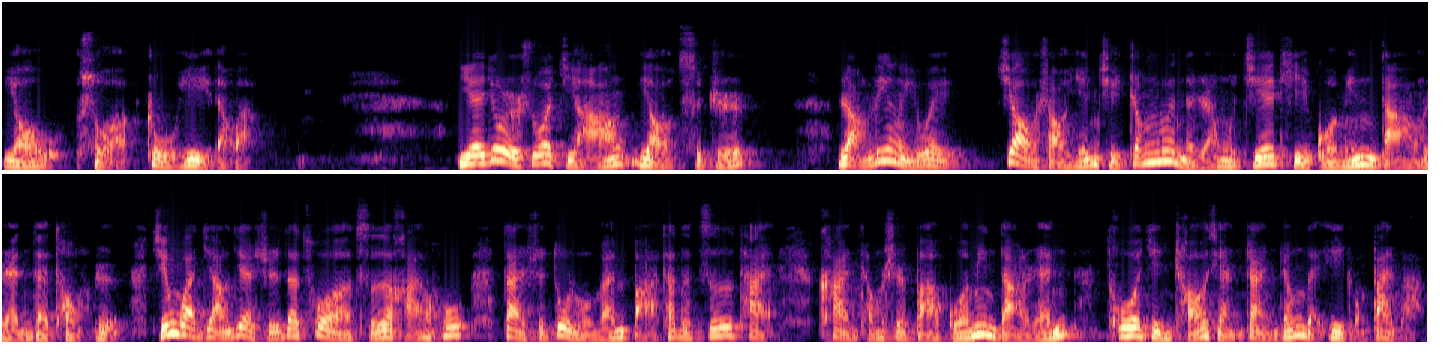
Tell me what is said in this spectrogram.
有所注意的话，也就是说，蒋要辞职，让另一位。较少引起争论的人物接替国民党人的统治。尽管蒋介石的措辞含糊，但是杜鲁门把他的姿态看成是把国民党人拖进朝鲜战争的一种办法。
